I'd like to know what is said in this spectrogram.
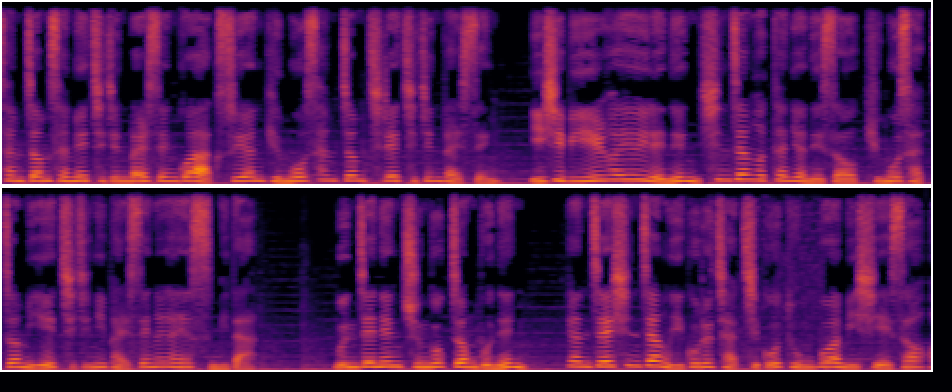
3.3의 지진 발생과 악수현 규모 3.7의 지진 발생, 22일 화요일에는 신장 허탄현에서 규모 4.2의 지진이 발생을 하였습니다. 문제는 중국 정부는 현재 신장 위구르 자치구 동부와 미시에서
